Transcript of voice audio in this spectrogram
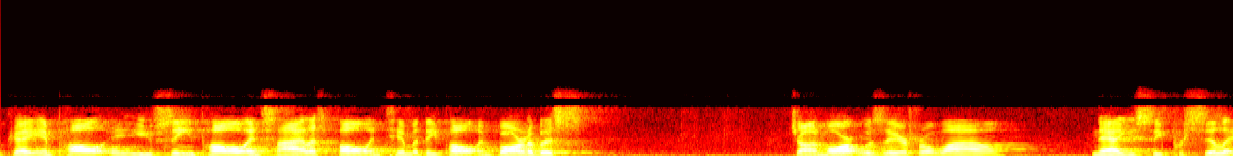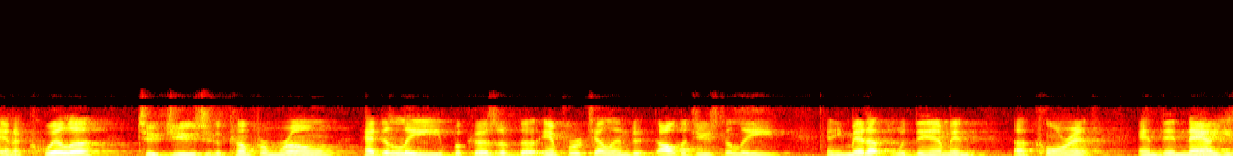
Okay, and Paul, you've seen Paul and Silas, Paul and Timothy, Paul and Barnabas. John Mark was there for a while. Now you see Priscilla and Aquila, two Jews who had come from Rome, had to leave because of the emperor telling all the Jews to leave, and he met up with them in uh, Corinth. And then now you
